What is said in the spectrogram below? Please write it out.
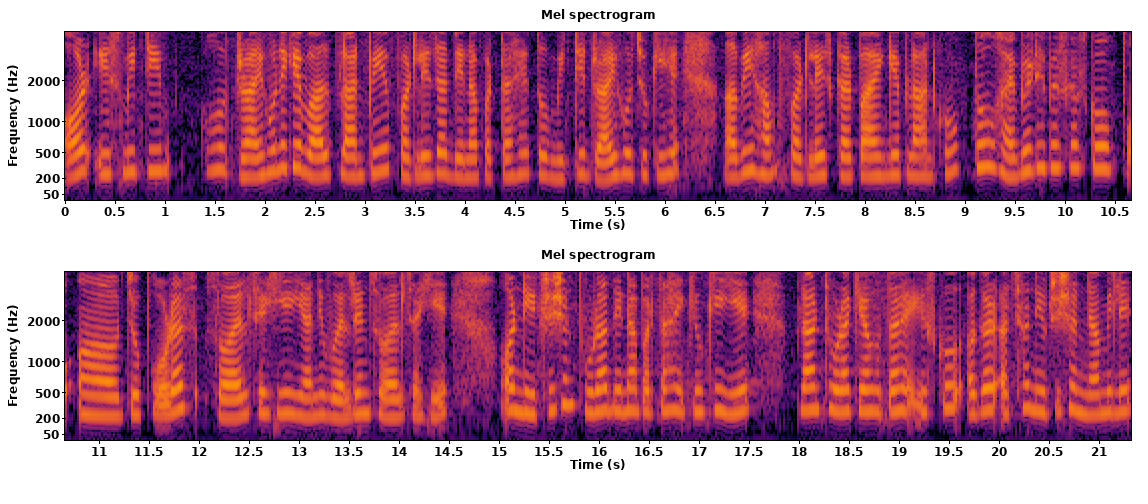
और इस मिट्टी को ड्राई होने के बाद प्लांट में फर्टिलाइज़र देना पड़ता है तो मिट्टी ड्राई हो चुकी है। अभी हम फर्टिलाइज कर पाएँगे प्लांट को। तो हाइब्रिड हिबिस्कस को जो पोरस सॉयल चाहिए, यानी वेलरेन सॉयल चाहिए और न्यूट्रिशन पूरा देना पड़ता है, क्योंकि ये प्लांट थोड़ा क्या होता है, इसको अगर अच्छा न्यूट्रिशन ना मिले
